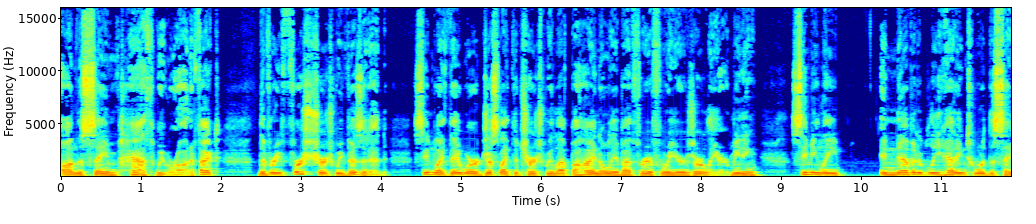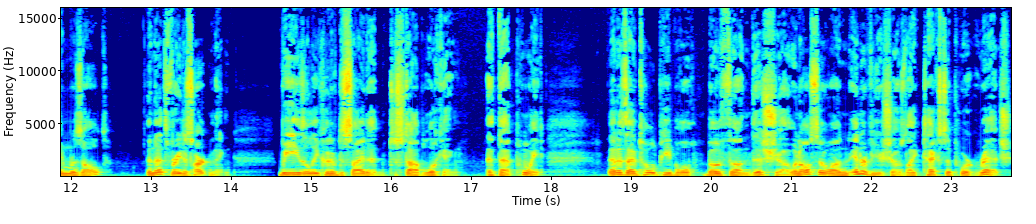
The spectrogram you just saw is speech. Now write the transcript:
on the same path we were on. In fact, the very first church we visited seemed like they were just like the church we left behind only about three or four years earlier, meaning seemingly inevitably heading toward the same result. And that's very disheartening. We easily could have decided to stop looking at that point. And as I've told people both on this show and also on interview shows like Tech Support Rich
